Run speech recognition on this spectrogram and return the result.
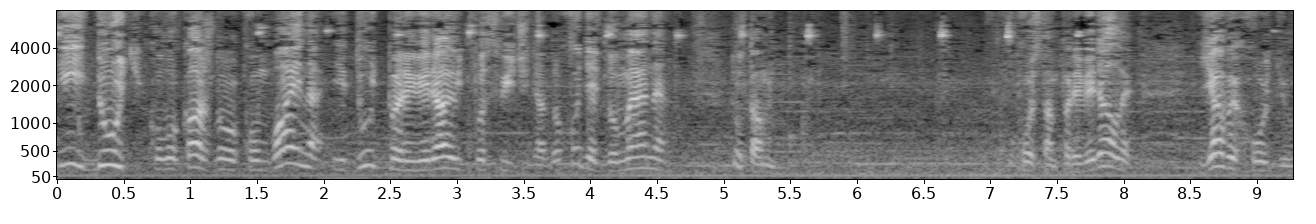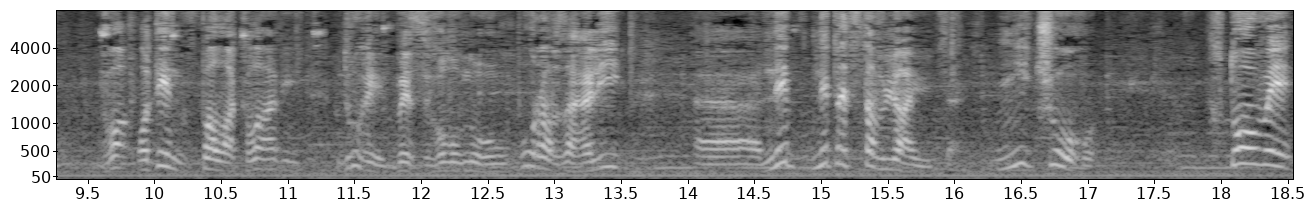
І йдуть коло кожного комбайна, йдуть, перевіряють посвідчення. Доходять до мене. Ну там когось там перевіряли. Я виходжу. Один в балаклаві, другий без головного убора взагалі. Е, не, не представляються. Нічого. Хто ви?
